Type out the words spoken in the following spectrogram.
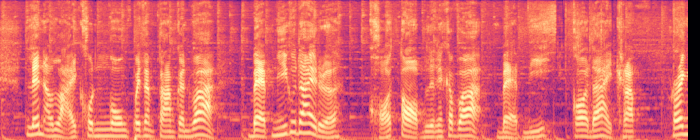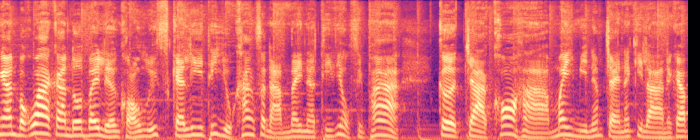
ำเล่นเอาหลายคนงงไปตามๆกันว่า แบบนี้ก็ได้เหรอ ขอตอบเลยนะครับว่าแบบนี้ก็ได้ครับ รายงานบอกว่าการโดนใบเหลืองของลุยส์แกลลี่ที่อยู่ข้างสนามในนาทีที่ 65 เกิดจากข้อหาไม่มีน้ำใจนักกีฬานะครับ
